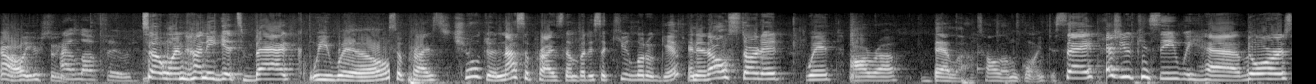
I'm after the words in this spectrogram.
Oh, you're sweet. I love food. So when Honey gets back, we will surprise the children. Not surprise them, but it's a cute little gift. And it all started with Arabella. That's all I'm going to say. As you can see, we have doors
